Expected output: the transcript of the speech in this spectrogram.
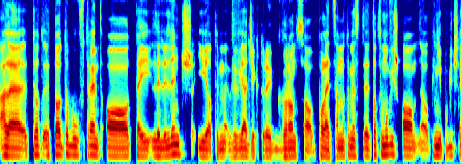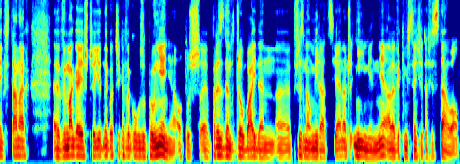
ale to, to, to był trend o tej Lily Lynch i o tym wywiadzie, który gorąco polecam. Natomiast to, co mówisz o opinii publicznej w Stanach, e, wymaga jeszcze jednego ciekawego uzupełnienia. Otóż e, prezydent Joe Biden e, przyznał mi rację, znaczy nie imiennie, ale w jakimś sensie to się stało,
